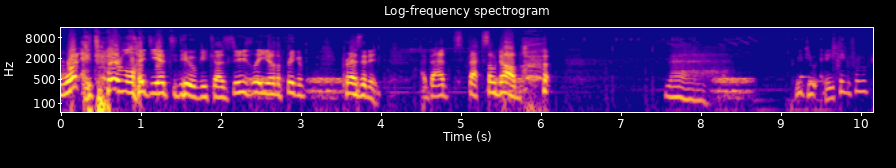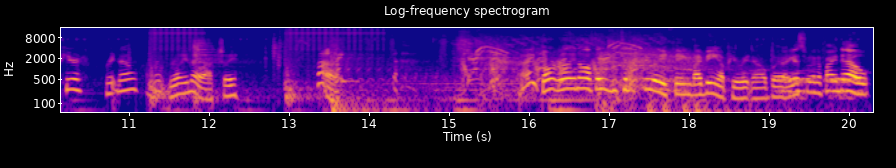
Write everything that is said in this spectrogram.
what a terrible idea to do because seriously, you're the freaking president. That's that's so dumb. Can we do anything from up here right now? I don't really know actually. Huh. I don't really know if we can do anything by being up here right now, but I guess we're gonna find out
